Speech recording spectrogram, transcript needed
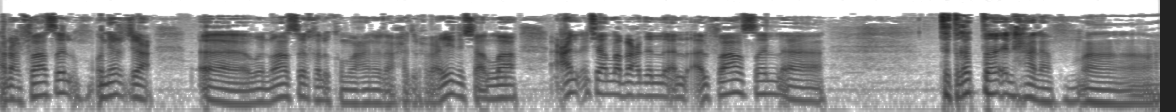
هنروح الفاصل ونرجع آه ونواصل خليكم معنا لا أحد يروح بعيد. إن شاء الله على إن شاء الله بعد الفاصل آه تتغطى الحالة. آه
